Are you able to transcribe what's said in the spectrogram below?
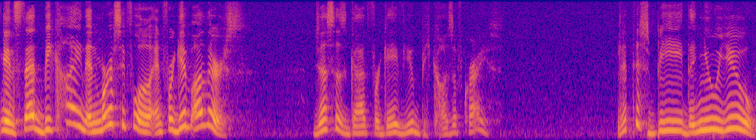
Instead, be kind and merciful and forgive others, just as God forgave you because of Christ. Let this be the new you,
